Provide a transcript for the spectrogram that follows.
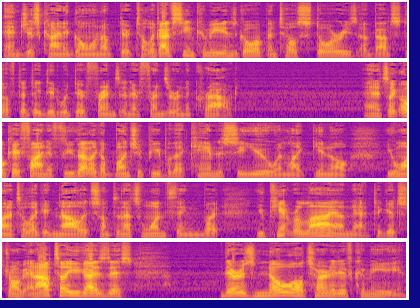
and just kind of going up there. To, like, I've seen comedians go up and tell stories about stuff that they did with their friends, and their friends are in the crowd. And it's like, okay, fine. If you got like a bunch of people that came to see you and like, you know, you wanted to like acknowledge something, that's one thing, but you can't rely on that to get stronger. And I'll tell you guys this there is no alternative comedian.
